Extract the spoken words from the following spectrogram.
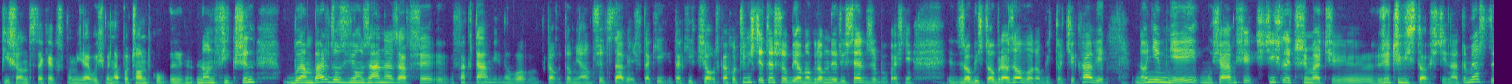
pisząc, tak jak wspominałyśmy na początku, y, non-fiction, byłam bardzo związana zawsze faktami, no bo to, to miałam przedstawiać w takich, takich książkach. Oczywiście też robiłam ogromny research, żeby właśnie zrobić to obrazowo, robić to ciekawie. No niemniej musiałam się ściśle trzymać y, rzeczywistości. Natomiast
